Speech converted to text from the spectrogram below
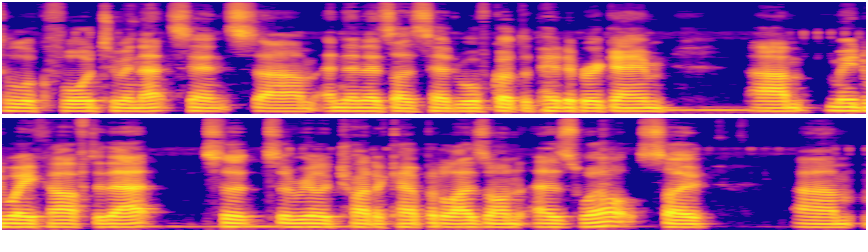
to look forward to in that sense. Um, and then, as I said, we've got the Peterborough game um, midweek after that to, to really try to capitalize on as well. So um,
